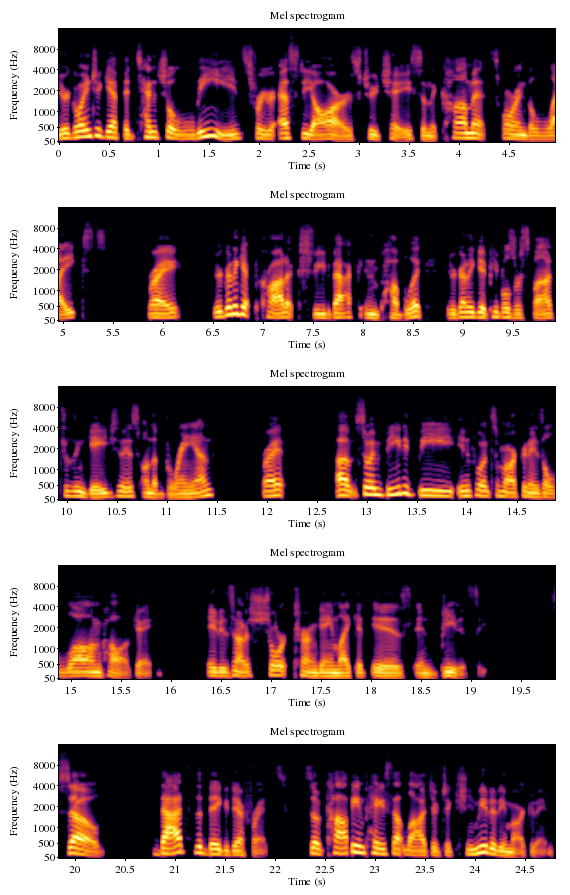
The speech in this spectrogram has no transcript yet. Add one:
You're going to get potential leads for your SDRs to chase in the comments or in the likes, right? You're going to get product feedback in public. You're going to get people's responses, engagements on the brand, right? Um, so in B2B, influencer marketing is a long haul game. It is not a short term game like it is in B2C. So that's the big difference. So copy and paste that logic to community marketing.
